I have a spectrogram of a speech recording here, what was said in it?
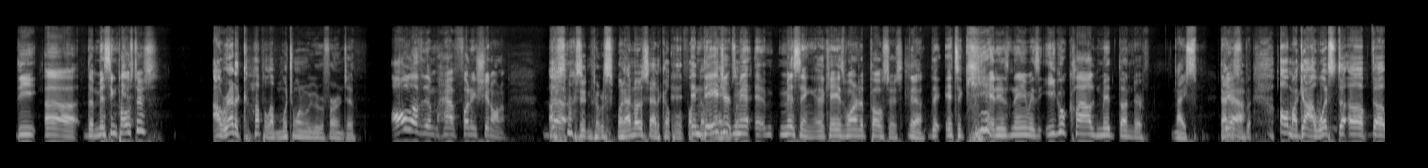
the uh the missing posters? I read a couple of them. Which one were you referring to? All of them have funny shit on them. I The didn't notice one. I noticed I had a couple of fucked up endangered names. mi- uh, missing. Okay, is one of the posters. Yeah. The- it's a kid. His name is Eagle Cloud Mid Thunder. Nice. That is- Yeah. oh my god, what's the uh the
